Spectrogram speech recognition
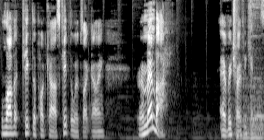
Love it. Keep the podcast, keep the website going. Remember, every trophy counts.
